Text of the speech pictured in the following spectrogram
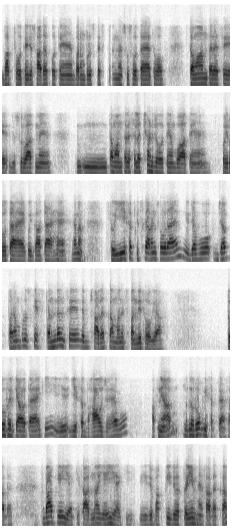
भक्त होते हैं जो साधक होते हैं परम पुरुष का स्पंदन महसूस होता है तो तमाम तरह से जो शुरुआत में तमाम तरह से लक्षण जो होते हैं वो आते हैं। कोई रोता है, कोई गाता है है ना? तो ये सब किस कारण से हो रहा है जब वो, जब परम पुरुष के स्पंदन से जब साधक का मन स्पंदित हो गया तो फिर क्या होता है कि ये ये सब भाव जो है वो अपने आप मतलब रोक नहीं सकता है साधक। तो बात यही है कि साधना यही है कि ये जो भक्ति, जो है प्रेम है साधक का,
